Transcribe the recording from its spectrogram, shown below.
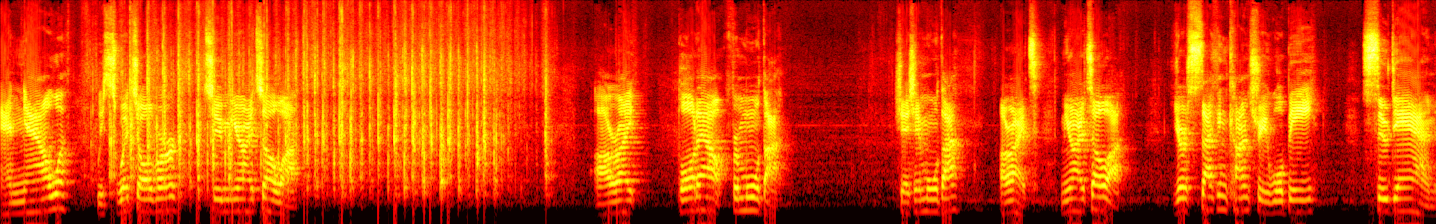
And now we switch over to Miraitowa. Alright, pull it out for Muda. 谢谢 Muda. Alright, Miraitowa. Your second country will be Sudan.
